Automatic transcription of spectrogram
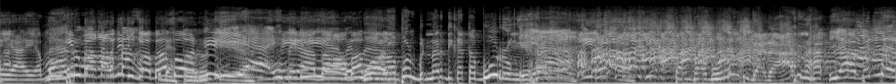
iya, iya. Mungkin Baru bangaunya juga babon. Iya, itu Iya, dia. bangau babon. Walaupun benar dikata burung ya. Iya. Tanpa burung tidak ada anak. Ya bener.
